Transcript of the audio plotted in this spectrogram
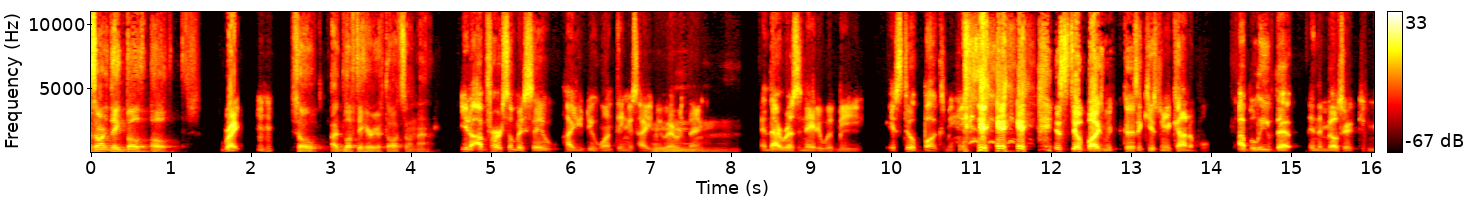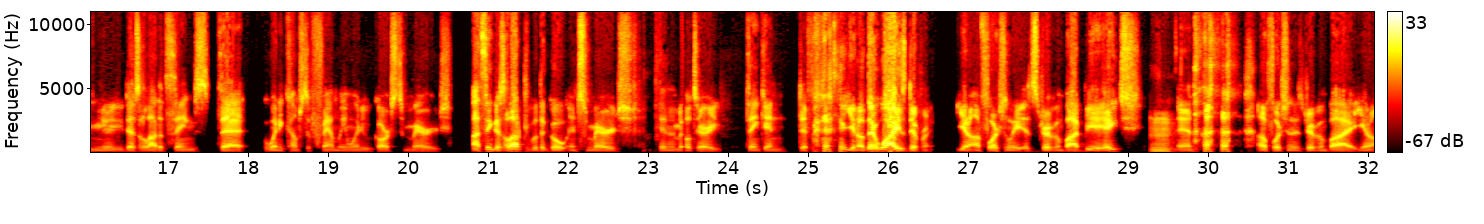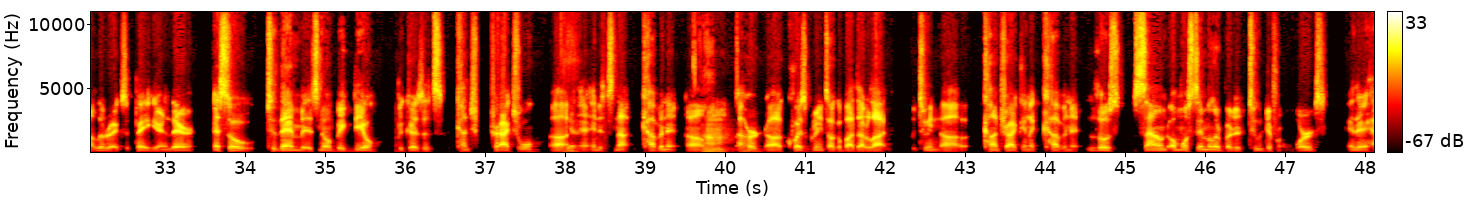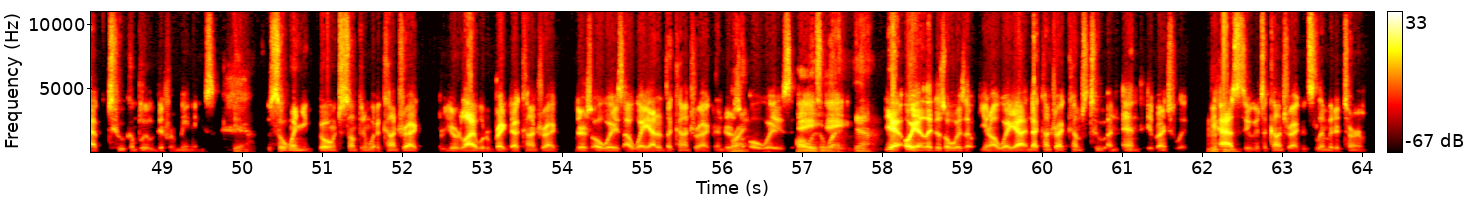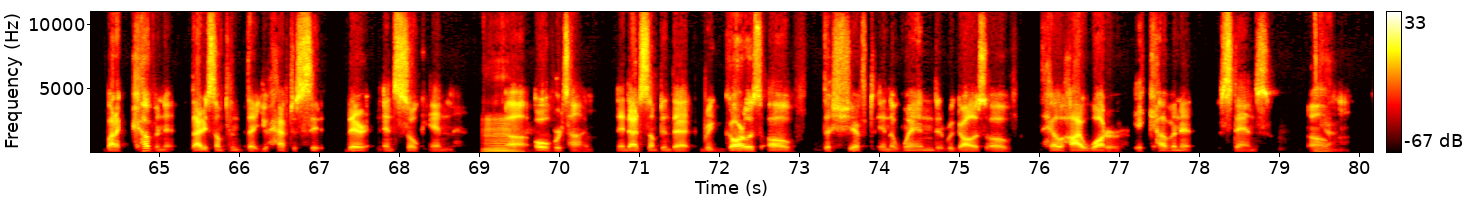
mm-hmm. aren't they both oaths? Right. Mm-hmm. So I'd love to hear your thoughts on that. You know, I've heard somebody say how you do one thing is how you do everything. Mm. And that resonated with me. It still bugs me. it still bugs me because it keeps me accountable. I believe that in the military community, there's a lot of things that when it comes to family and when it regards to marriage, I think there's a lot of people that go into marriage in the military thinking different. you know, their why is different. You know, unfortunately, it's driven by BAH, mm. and unfortunately, it's driven by you know a little extra pay here and there. And so, to them, it's no big deal because it's contractual uh, yeah. and it's not covenant. Um, uh-huh. I heard uh, Quest Green talk about that a lot between uh, contract and a covenant. Those sound almost similar, but they're two different words and they have two completely different meanings. Yeah. So when you go into something with a contract, you're liable to break that contract. There's always a way out of the contract, and there's right. always always a, a way. A, yeah. Yeah. Oh yeah. Like there's always a you know a way out, and that contract comes to an end eventually. It mm-hmm. has to. It's a contract. It's limited term. But a covenant that is something that you have to sit there and soak in mm. uh, over time, and that's something that regardless of the shift in the wind, regardless of hell high water, a covenant stands. Um, yeah.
